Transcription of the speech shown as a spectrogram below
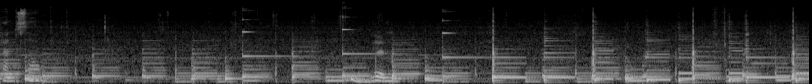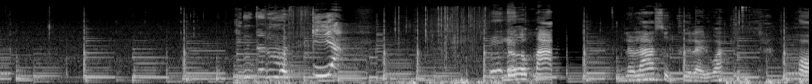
ช้อนส้อมอืมเย็นกินจนหมดเกลี้ยงเลิศมาก แล้วล่าสุดคืออะไรรู้ว่าพอ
